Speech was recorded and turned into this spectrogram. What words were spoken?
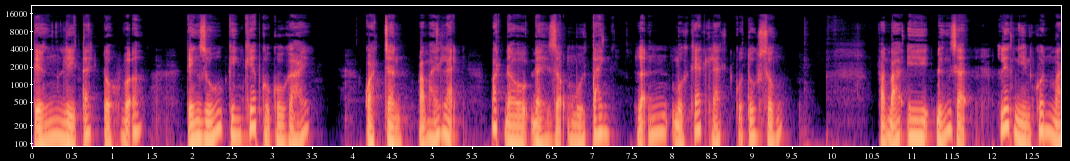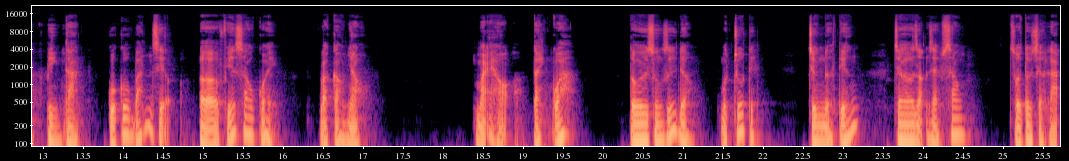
tiếng ly tách đổ vỡ, tiếng rú kinh khiếp của cô gái. Quạt trần và máy lạnh bắt đầu đẩy rộng mùi tanh lẫn mùi khét lẹt của thuốc súng. Phan Bá Y đứng dậy, liếc nhìn khuôn mặt bình thản của cô bán rượu ở phía sau quầy và cào nhau. Mẹ họ tảnh quá. Tôi xuống dưới đường một chút đi. Chừng nửa tiếng, chờ dọn dẹp xong, rồi tôi trở lại.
